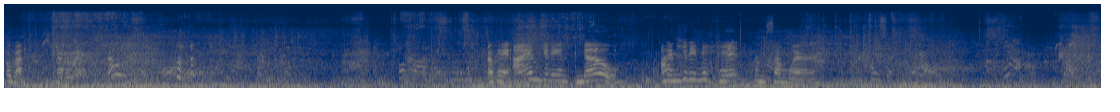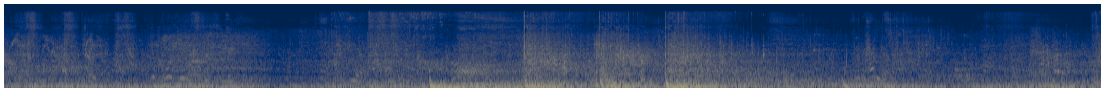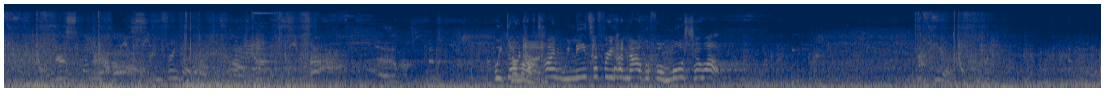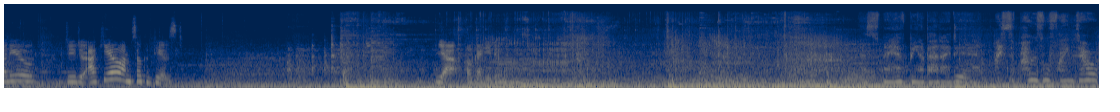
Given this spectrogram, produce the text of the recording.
Oh god, get out of way. No! okay, I am getting no. I am getting hit from somewhere. You do Accio? I'm so confused. Yeah, okay, you do. This may have been a bad idea. I suppose we'll find out.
